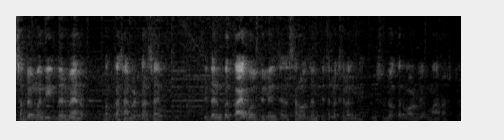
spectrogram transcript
सभेमध्ये दरम्यान प्रकाश आंबेडकर साहेब तिथं नेमकं काय बोलतील सर्व जनतेचं लक्ष लागले मी सुधाकर वाळवे महाराष्ट्र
